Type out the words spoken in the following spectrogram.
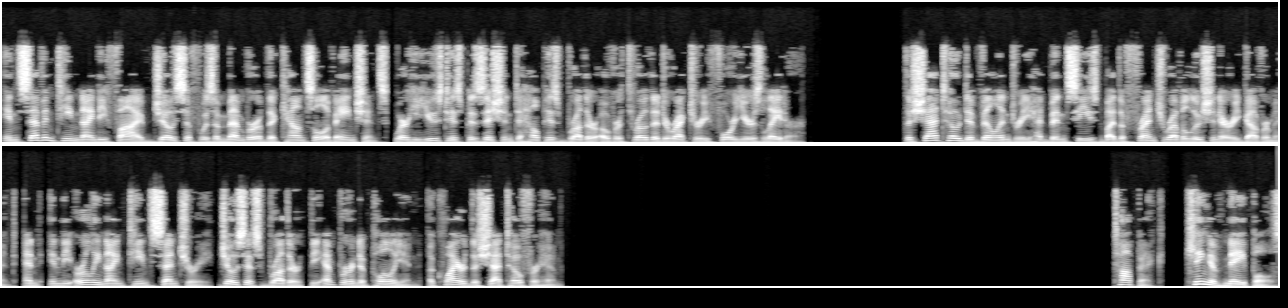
In 1795 Joseph was a member of the Council of Ancients, where he used his position to help his brother overthrow the Directory four years later. The Château de Villandry had been seized by the French revolutionary government, and, in the early 19th century, Joseph's brother, the Emperor Napoleon, acquired the château for him. King of Naples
